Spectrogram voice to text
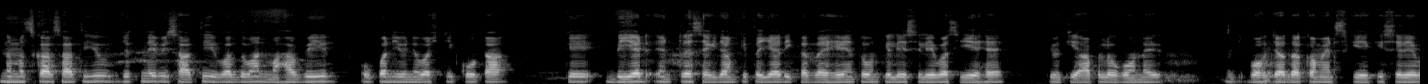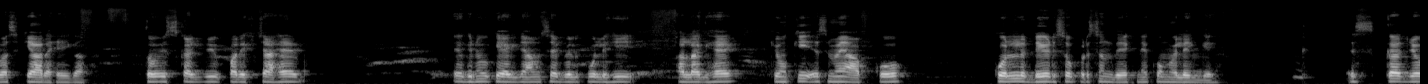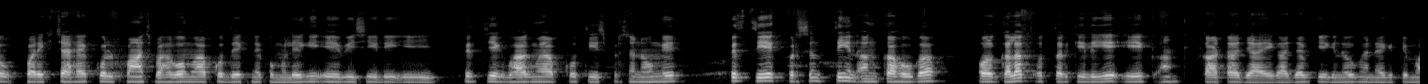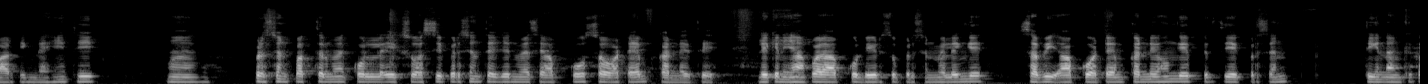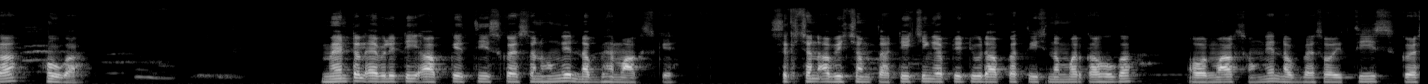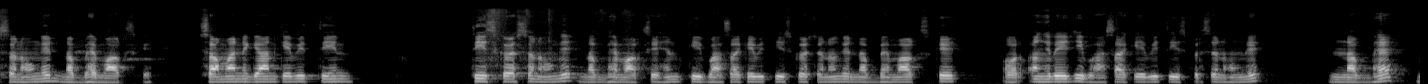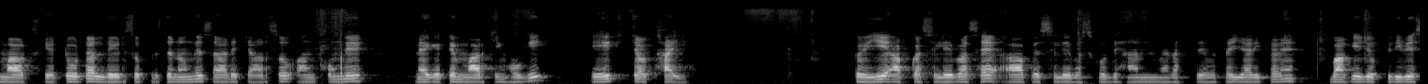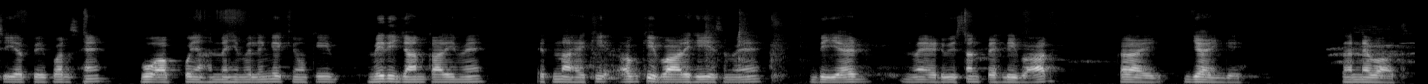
नमस्कार साथियों, जितने भी साथी वर्धमान महावीर ओपन यूनिवर्सिटी कोटा के बीएड एंट्रेंस एग्ज़ाम की तैयारी कर रहे हैं तो उनके लिए सिलेबस ये है, क्योंकि आप लोगों ने बहुत ज़्यादा कमेंट्स किए कि सिलेबस क्या रहेगा। तो इसका जो परीक्षा है इग्नू के एग्ज़ाम से बिल्कुल ही अलग है, क्योंकि इसमें आपको कुल डेढ़ सौ प्रश्न देखने को मिलेंगे। इसका जो परीक्षा है, कुल पाँच भागों में आपको देखने को मिलेगी। A B C D E प्रत्येक भाग में आपको तीस प्रश्न होंगे। प्रत्येक प्रश्न तीन अंक का होगा और गलत उत्तर के लिए एक अंक काटा जाएगा, जबकि इग्नू में नेगेटिव मार्किंग नहीं थी। प्रश्न पत्र में कुल 180 प्रश्न थे, जिनमें से आपको 100 अटैम्प्ट करने थे। लेकिन यहाँ पर आपको 150 प्रश्न मिलेंगे। सभी आपको अटैम्प्ट करने होंगे। प्रत्येक प्रश्न तीन अंक का होगा। मेंटल एबिलिटी आपके तीस क्वेश्चन होंगे, नब्बे मार्क्स के। शिक्षण अभिक्षमता टीचिंग एप्टीट्यूड आपका तीस नंबर का होगा, और मार्क्स होंगे नब्बे सॉरी तीस क्वेश्चन होंगे, नब्बे मार्क्स के। सामान्य ज्ञान के भी तीन, तीस क्वेश्चन होंगे, नब्बे मार्क्स के। हिंद की भाषा के भी तीस क्वेश्चन होंगे, नब्बे मार्क्स के, और अंग्रेज़ी भाषा के भी तीस प्रश्न होंगे। नब्बे मार्क्स के टोटल डेढ़ सौ प्रश्न होंगे, साढ़े चार सौ अंक होंगे नेगेटिव मार्किंग होगी एक चौथाई। तो ये आपका सिलेबस है, आप इस सिलेबस को ध्यान में रखते हुए तैयारी करें। बाकी जो प्रीवियस ईयर पेपर्स हैं, वो आपको यहाँ नहीं मिलेंगे क्योंकि मेरी जानकारी में इतना है कि अब की बार ही इसमें बीएड में एडमिशन पहली बार कराए जाएँगे। धन्यवाद।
